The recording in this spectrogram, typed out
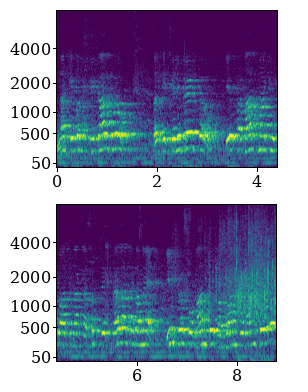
न केवल स्वीकार करो, बल्कि सेलिब्रेट करो। ये परमात्मा की उपासना का सबसे पहला कदम है। ईश्वर को मानते, भगवान को मानते हो।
